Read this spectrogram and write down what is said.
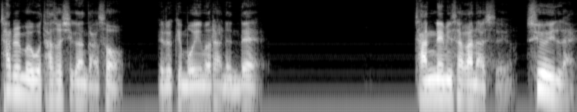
차를 몰고 다섯 시간 가서 이렇게 모임을 하는데 장례 미사가 났어요. 수요일 날.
